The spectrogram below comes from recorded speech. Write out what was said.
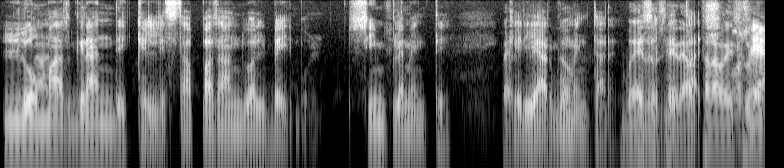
lo más grande que le está pasando al béisbol. Simplemente quería argumentar. Bueno, ese será detalle. otra vez O sea,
